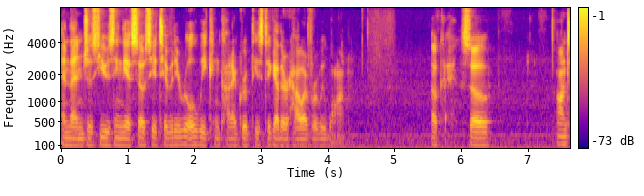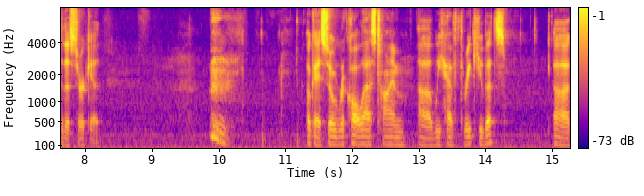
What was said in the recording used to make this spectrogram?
and then just using the associativity rule, we can kind of group these together however we want. Okay, so onto the circuit. Okay, so recall last time uh, we have three qubits. Uh,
